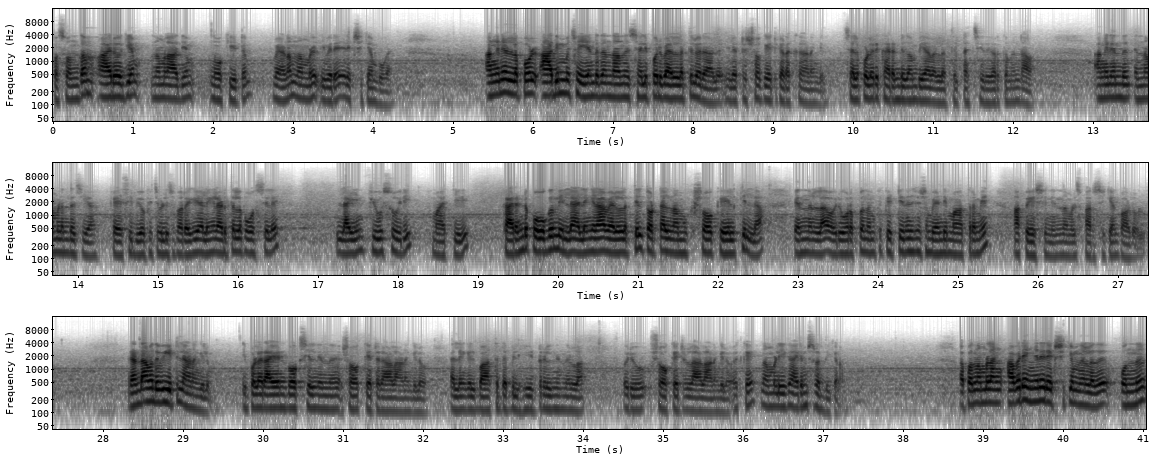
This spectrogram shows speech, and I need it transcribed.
അപ്പോൾ സ്വന്തം ആരോഗ്യം നമ്മൾ ആദ്യം നോക്കിയിട്ടും വേണം നമ്മൾ ഇവരെ രക്ഷിക്കാൻ പോകാൻ. അങ്ങനെയുള്ളപ്പോൾ ആദ്യം ചെയ്യേണ്ടത് എന്താണെന്ന് വെച്ചാൽ ഇപ്പോൾ ഒരു വെള്ളത്തിൽ ഒരാൾ ഇലക്ട്രിക് ഷോക്ക് ഏറ്റ് കിടക്കുകയാണെങ്കിൽ ചിലപ്പോൾ ഒരു കറണ്ട് കമ്പി ആ വെള്ളത്തിൽ ടച്ച് ചെയ്ത് കിടക്കുന്നുണ്ടാവും. അങ്ങനെ എന്ത് നമ്മൾ എന്താ ചെയ്യുക കെ സി ബി ഓഫീസ് വിളിച്ച് പറയുകയോ അല്ലെങ്കിൽ അടുത്തുള്ള പോസ്റ്റിലെ ലൈൻ ഫ്യൂസ് ഊരി മാറ്റി കറണ്ട് പോകുന്നില്ല അല്ലെങ്കിൽ ആ വെള്ളത്തിൽ തൊട്ടാൽ നമുക്ക് ഷോക്ക് ഏൽക്കില്ല എന്നുള്ള ഒരു ഉറപ്പ് നമുക്ക് കിട്ടിയതിന് ശേഷം വേണ്ടി മാത്രമേ ആ പേഷ്യന്റിനെ നമ്മൾ സ്പർശിക്കാൻ പാടുള്ളൂ. രണ്ടാമത് വീട്ടിലാണെങ്കിലും ഇപ്പോൾ ഒരു അയൺ ബോക്സിൽ നിന്ന് ഷോക്ക് ഏറ്റ ഒരാളാണെങ്കിലോ അല്ലെങ്കിൽ ബാത്ത് ടബിൽ ഹീറ്ററിൽ നിന്നുള്ള ഒരു ഷോക്ക് ഏറ്റുള്ള ആളാണെങ്കിലോ ഒക്കെ നമ്മൾ ഈ കാര്യം ശ്രദ്ധിക്കണം. അപ്പോൾ നമ്മൾ അവരെങ്ങനെ രക്ഷിക്കും എന്നുള്ളത് ഒന്ന്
